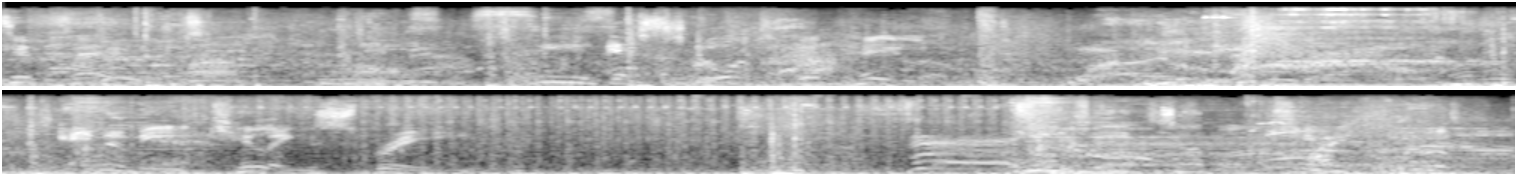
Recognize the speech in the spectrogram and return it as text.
Defend. Escort the payload. Enemy killing spree. Enemy double kill.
